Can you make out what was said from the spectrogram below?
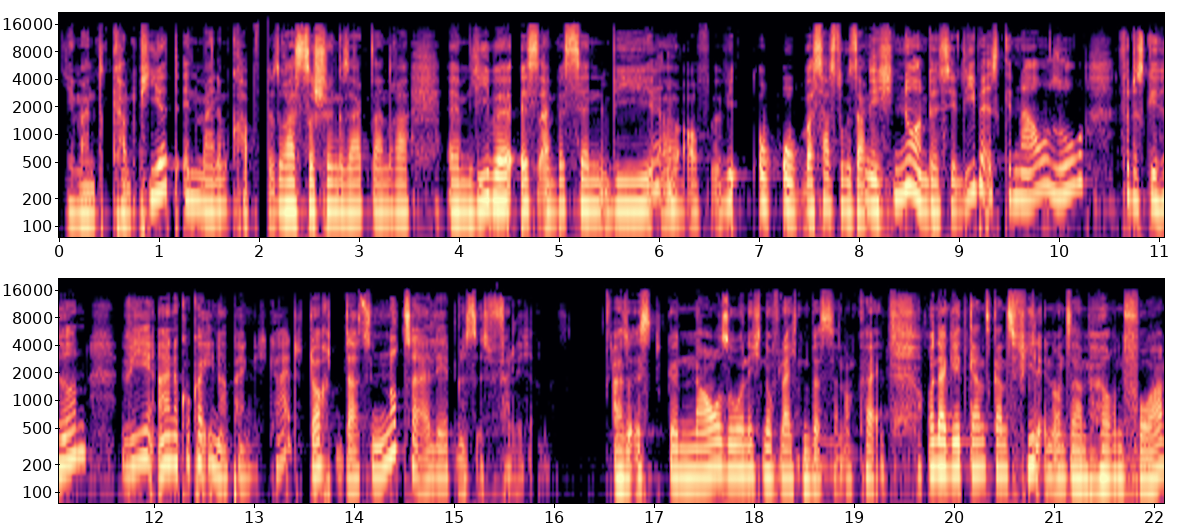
Jemand kampiert in meinem Kopf. Du hast so schön gesagt, Sandra. Ähm, Liebe ist ein bisschen wie äh, Mhm. auf. Wie, oh, oh, was hast du gesagt? Nicht nur ein bisschen. Liebe ist genauso für das Gehirn wie eine Kokainabhängigkeit, doch das Nutzererlebnis ist völlig anders. Also ist genauso, nicht nur vielleicht ein bisschen, okay. Und da geht ganz, ganz viel in unserem Hirn vor.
